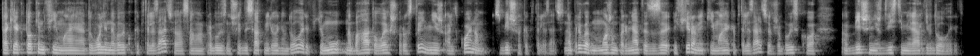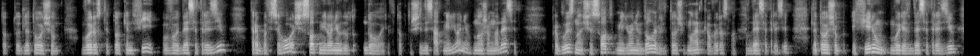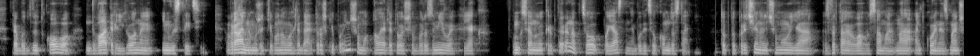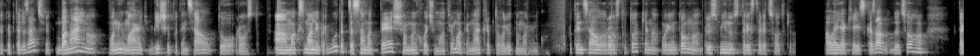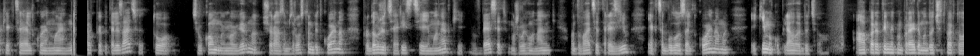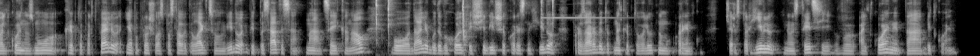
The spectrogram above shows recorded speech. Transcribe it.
Так як токен Фі має доволі невелику капіталізацію, а саме приблизно 60 мільйонів доларів, йому набагато легше рости, ніж альткоїнам з більшою капіталізацією. Наприклад, ми можемо порівняти з ефіром, який має капіталізацію вже близько е, більше ніж 200 мільярдів доларів. Тобто, для того, щоб вирости токен Фі в 10 разів, треба всього 600 мільйонів доларів. Тобто 60 мільйонів множимо на 10, приблизно 600 мільйонів доларів для того, щоб монетка виросла в 10 разів. Для того, щоб ефіріум виріс в 10 разів, треба додатково 2 трильйони інвестицій. В реальному житті воно виглядає трошки по-іншому, але для того, щоб ви розуміли, як функціонує крипторинок, цього пояснення буде цілком достатньо. Тобто, причиною, чому я звертаю увагу саме на альткоїни з меншою капіталізацією, банально вони мають більший потенціал до росту. А максимальний прибуток це саме те, що ми хочемо отримати на криптовалютному ринку. Потенціал росту токена орієнтовно плюс-мінус 300%. Але як я і сказав до цього, так як цей альткоін має невелику капіталізацію, то цілком ймовірно, що разом з ростом біткоїна продовжиться ріст цієї монетки в 10, можливо, навіть у 20 разів, як це було з альткоїнами, які ми купляли до цього. А перед тим як ми перейдемо до четвертого альткоїну з мого криптопортфелю, я попрошу вас поставити лайк цьому відео і підписатися на цей канал, бо далі буде виходити ще більше корисних відео про заробіток на криптовалютному ринку через торгівлю, інвестиції в альткоїни та біткоін.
